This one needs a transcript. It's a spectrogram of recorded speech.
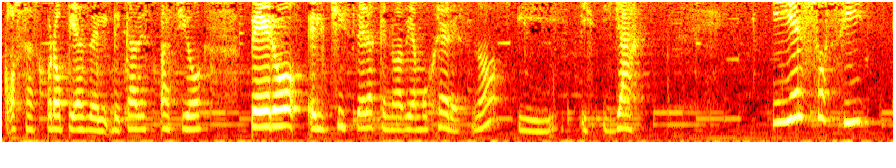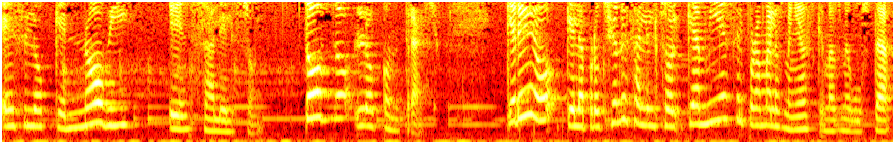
cosas propias de, cada espacio, pero el chiste era que no había mujeres, ¿no? y ya. Y eso sí es lo que no vi en Sale el Sol. Todo lo contrario. Creo que la producción de Sale el Sol, que a mí es el programa de las mañanas que más me gusta,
